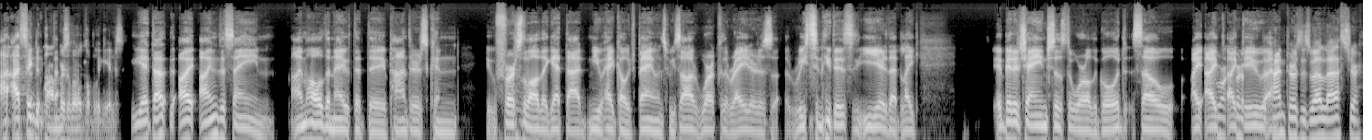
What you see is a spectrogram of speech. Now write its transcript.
I, I think the Panthers will win a couple of games. Yeah, that I I'm the same. I'm holding out that the Panthers can. First of all, they get that new head coach bounce. We saw it work for the Raiders recently this year. That like a bit of change does the world of good. So I I, I do. The Panthers as well last year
